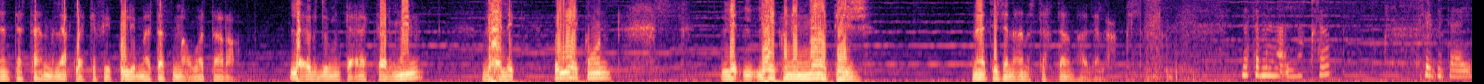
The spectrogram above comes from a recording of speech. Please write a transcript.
أن تستعمل عقلك في كل ما تسمع وترى. لا أريد منك أكثر من ذلك. وليكن ليكن الناتج ناتجا عن استخدام هذا العقل. نتمنى أن نقرأ في البداية.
